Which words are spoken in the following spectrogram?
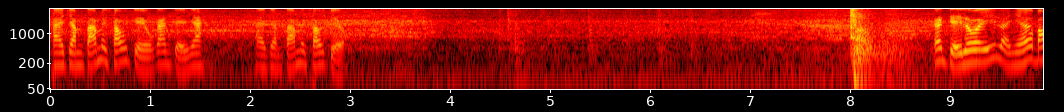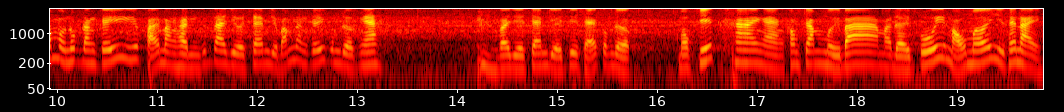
286 triệu các anh chị nha. 286 triệu. Các anh chị lưu ý là nhớ bấm vào nút đăng ký phải màn hình chúng ta vừa xem vừa bấm đăng ký cũng được nha. và vừa xem vừa chia sẻ cũng được. Một chiếc 2013 mà đời cuối mẫu mới như thế này.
